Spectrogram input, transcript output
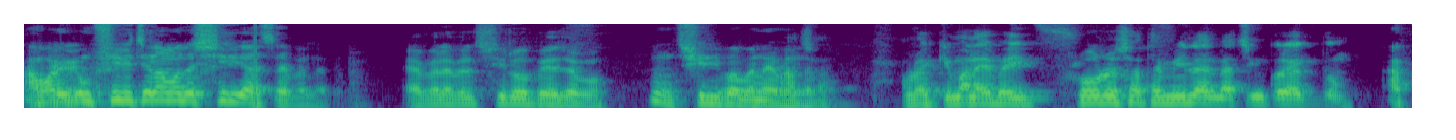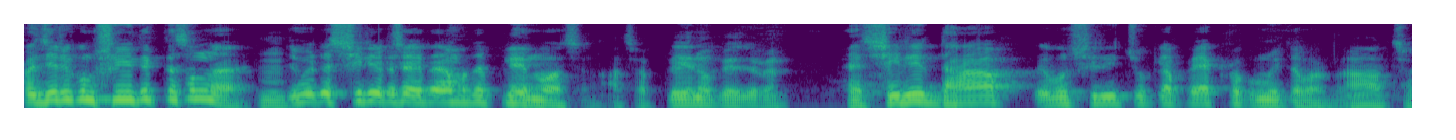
আমার এরকম সিঁড়ি ছিল আমাদের সিঁড়ি আছে অ্যাভেলেবেল অ্যাভেলেবেল শিরো পেয়ে যাব। হুম সিঁড়ি পাবেন অ্যাভেলেবেল আমরা কি মানে ভাই ফ্লোরের সাথে মিলে ম্যাচিং করে একদম? আপনি যেরকম সিঁড়ি দেখতেছেন না যেমন এটা সিঁড়ি এটা আমাদের প্লেনও আছে। আচ্ছা প্লেনও পেয়ে যাবেন। হ্যাঁ সিঁড়ির ধাপ এবং সিঁড়ির চোখে আপনি একরকম নিতে পারবেন। আচ্ছা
